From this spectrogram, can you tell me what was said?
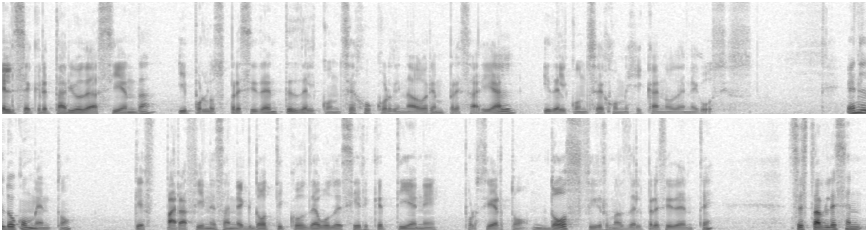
el secretario de Hacienda y por los presidentes del Consejo Coordinador Empresarial del Consejo Mexicano de Negocios. En el documento, que para fines anecdóticos debo decir que tiene, por cierto, dos firmas del presidente, se establecen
